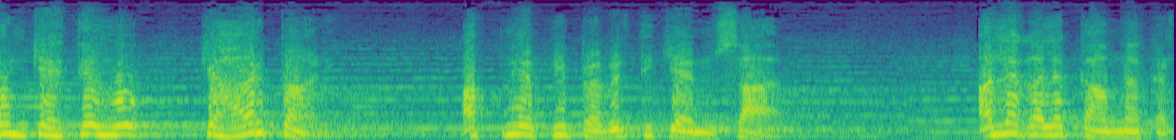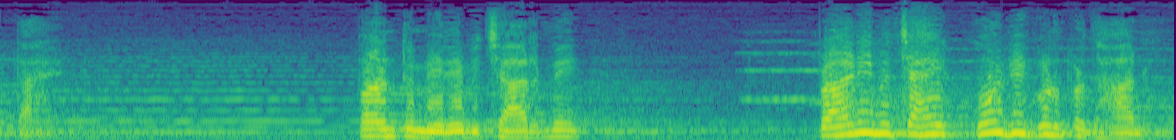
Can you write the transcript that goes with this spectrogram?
तुम कहते हो कि हर प्राणी अपनी अपनी प्रवृत्ति के अनुसार अलग अलग कामना करता है। परंतु मेरे विचार में, प्राणी में चाहे कोई भी गुण प्रधान हो,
